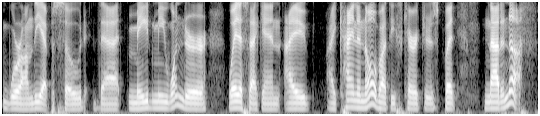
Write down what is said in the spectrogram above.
were on the episode that made me wonder wait a second, I, I kind of know about these characters, but not enough,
